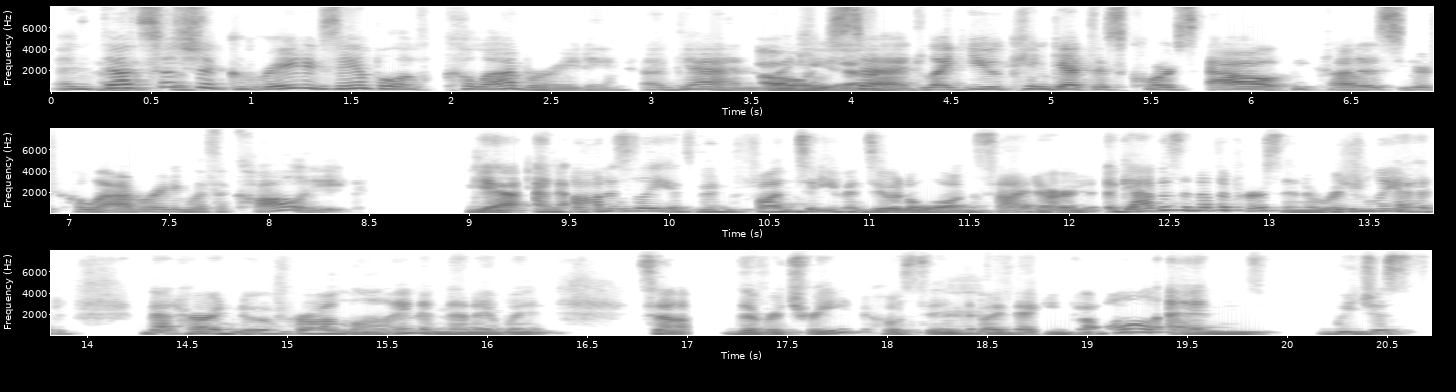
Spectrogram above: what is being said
And that's uh, such a great example of collaborating again, like oh, you yeah. said, like you can get this course out because you're collaborating with a colleague. Yeah. And honestly, it's been fun to even do it alongside her. Gab is another person. Originally, I had met her and knew of her online. And then I went to the retreat hosted mm-hmm. by Megan Gummel. And we just,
